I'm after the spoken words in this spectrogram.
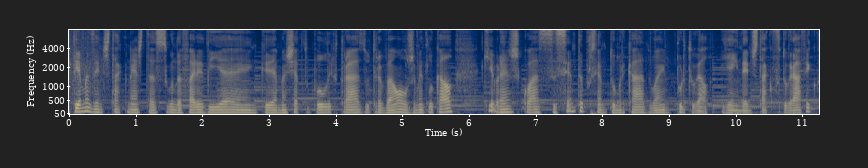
temas em destaque nesta segunda-feira, dia em que a manchete do público traz o travão alojamento local, que abrange quase 60% do mercado em Portugal. E ainda em destaque fotográfico,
